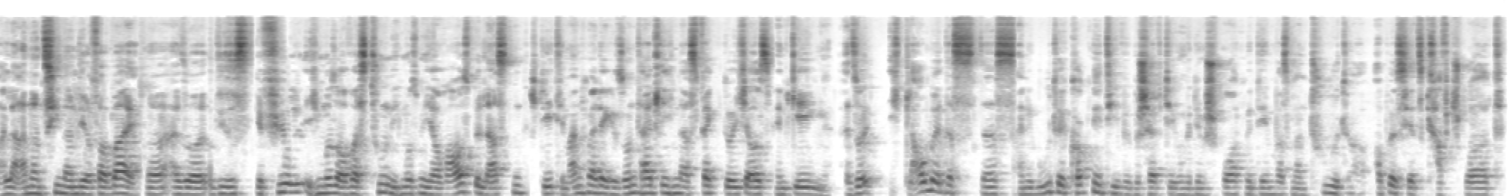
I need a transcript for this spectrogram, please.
alle anderen ziehen an dir vorbei. Also dieses Gefühl, ich muss auch was tun, ich muss mich auch ausbelasten, steht hier manchmal der gesundheitlichen Aspekt durchaus entgegen. Also ich glaube, dass dass eine gute kognitive Beschäftigung mit dem Sport, mit dem, was man tut, ob es jetzt Kraftsport,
